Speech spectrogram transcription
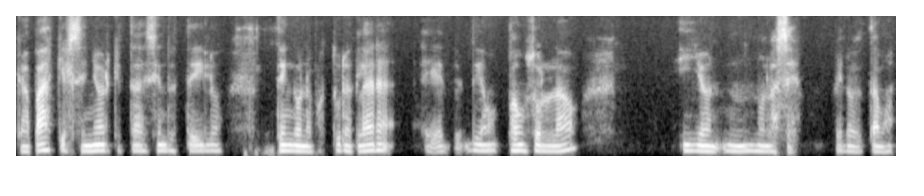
Capaz que el señor que está diciendo este hilo tenga una postura clara, eh, digamos, para un solo lado, y yo no la sé, pero estamos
